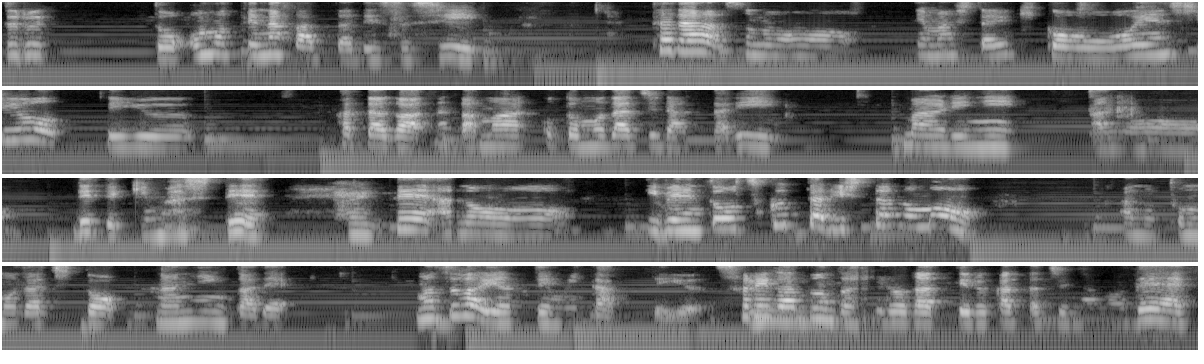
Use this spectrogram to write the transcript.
すると思ってなかったですし、ただその山下由紀子を応援しようっていう方がなんか、まあ、お友達だったり周りにあの出てきまして、はい、であのイベントを作ったりしたのもあの友達と何人かでまずはやってみたっていうそれがどんどん広がってる形なので、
